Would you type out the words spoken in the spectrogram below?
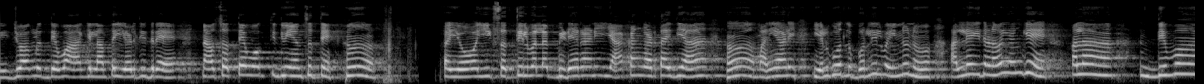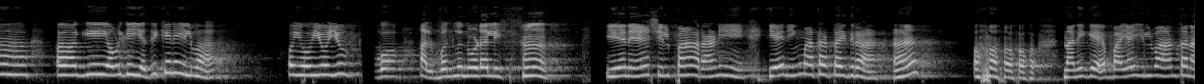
ನಿಜವಾಗ್ಲೂ ದೆವ್ವ ಆಗಿಲ್ಲ ಅಂತ ಹೇಳ್ತಿದ್ರೆ ನಾವು ಸತ್ತೇ ಹೋಗ್ತಿದ್ವಿ ಅನ್ಸುತ್ತೆ. ಹ್ಞೂ ಅಯ್ಯೋ, ಈಗ ಸತ್ತಿಲ್ವಲ್ಲ ಬಿಡೆ ರಾಣಿ ಯಾಕಂಗ ಆಡ್ತಾ ಇದ್ಯಾ? ಹಾ ಮಲಯಾಳಿ ಎಲ್ಗೋದ್ಲು ಬರ್ಲಿಲ್ವಾ ಇನ್ನೂ ಅಲ್ಲೇ ಇದ್ದಾಳ ಹೆಂಗೆ? ಅಲ್ಲ, ದೆವ್ವ ಆಗಿ ಅವಳಿಗೆ ಎದಕ್ಕೇನೆ ಇಲ್ವಾ? ಅಯ್ಯೋ ಅಯ್ಯೋ ಅಯ್ಯೋ. ಓ ಅಲ್ಲಿ ಬಂದ್ಲು ನೋಡಲಿ ಹಾ ಏನೇ ಶಿಲ್ಪ, ರಾಣಿ, ಏನ್ ಹಿಂಗೆ ಮಾತಾಡ್ತಾ ಇದ್ದೀರಾ? ಹಾ? ನನಗೆ ಭಯ ಇಲ್ವಾ ಅಂತನ?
